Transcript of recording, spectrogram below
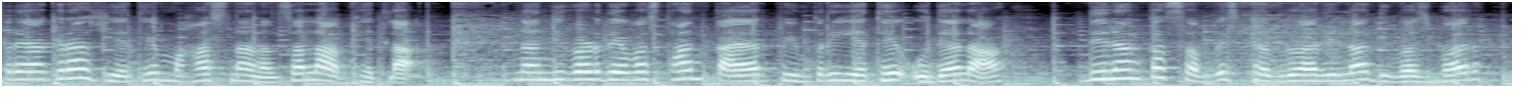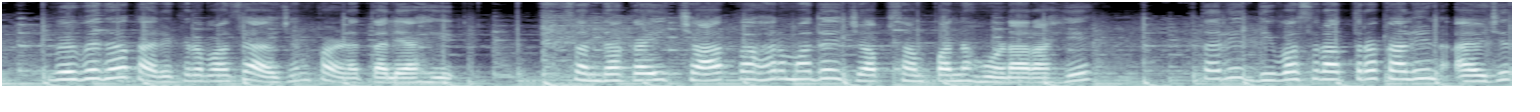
प्रयागराज येथे महास्नानाचा लाभ घेतला. नंदीगड देवस्थान कायर पिंपरी येथे उद्याला दिनांक सव्वीस फेब्रुवारीला दिवसभर विविध कार्यक्रमाचे आयोजन करण्यात आले आहे. संध्याकाळी चार प्रहरमध्ये जप संपन्न होणार आहे. तरी दिवस रात्रकालीन आयोजित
